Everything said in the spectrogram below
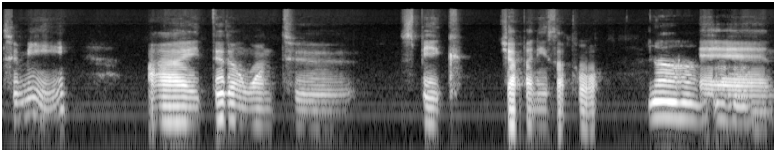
to me, I didn't want to speak Japanese at all, Uh-huh, uh-huh. and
